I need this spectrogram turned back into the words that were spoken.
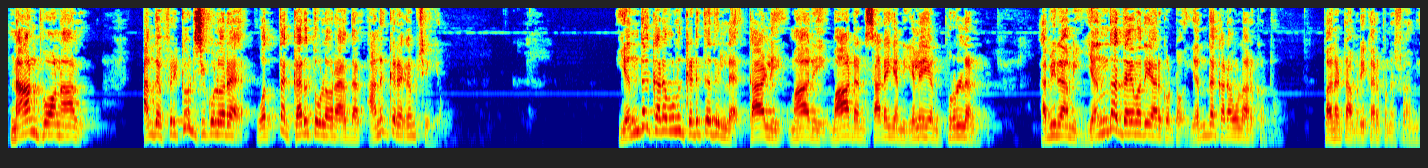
நான் போனால் அந்த ஃப்ரீக்குவன்சிக்குள்ளர ஒத்த கருத்து உள்ளவராக இருந்தால் அனுக்கிரகம் செய்யும். எந்த கடவுளும் கெடுத்ததில்லை. காளி மாரி மாடன் சடையன் இளையன் புருளன் அபிராமி எந்த தேவதையாக இருக்கட்டும் எந்த கடவுளாக இருக்கட்டும். பதினெட்டாம் படி கருப்பண சுவாமி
